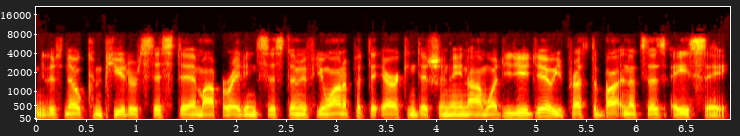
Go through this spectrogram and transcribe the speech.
There's no computer system, operating system. If you want to put the air conditioning on, what do you do? You press the button that says AC.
